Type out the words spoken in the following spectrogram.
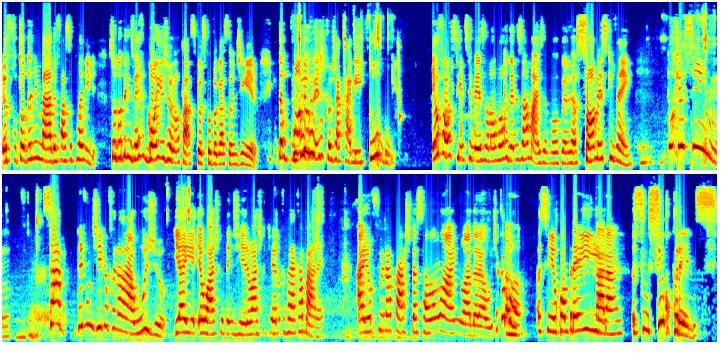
eu fico toda animada, eu faço a planilha. Só que eu tenho vergonha de anotar as coisas que eu tô gastando dinheiro. Então, quando eu vejo que eu já caguei tudo, eu falo assim, esse mês eu não vou organizar mais, eu vou organizar só mês que vem. Porque assim, sabe, teve um dia que eu fui na Araújo, e aí eu acho que eu tenho dinheiro, eu acho que o dinheiro nunca vai acabar, né? Aí eu fui na parte da sala online lá da Araújo. Acabou. Aham. Assim, eu comprei, Caralho. assim, cinco cremes.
